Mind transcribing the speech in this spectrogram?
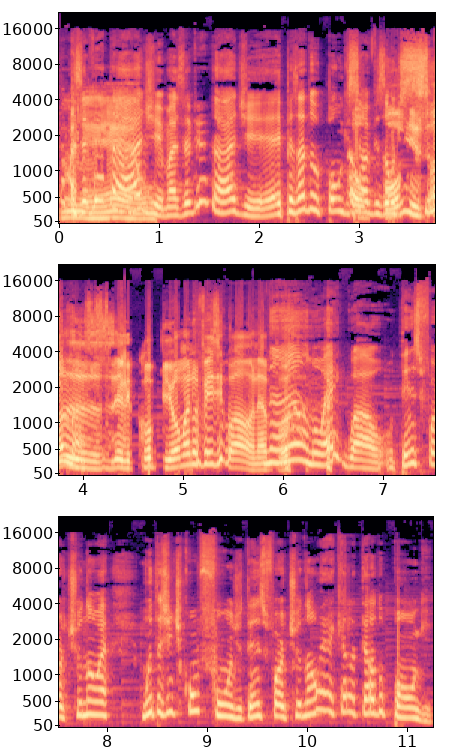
Não, mas é verdade, mas é verdade. É, apesar do Pong ser uma visão Pong de cima... Só, ele copiou, mas não fez igual, né? Não, pô? não é igual. O Tennis for Two não é... Muita gente confunde. O Tennis for Two não é aquela tela do Pong.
